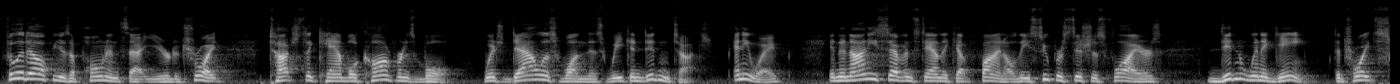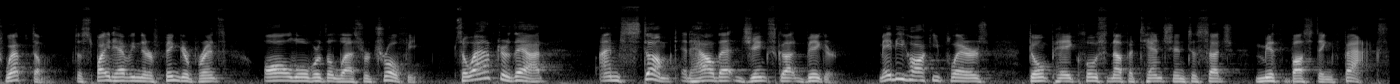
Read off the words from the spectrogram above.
Philadelphia's opponents that year, Detroit, touched the Campbell Conference Bowl, which Dallas won this week and didn't touch. Anyway, in the 97 Stanley Cup final, these superstitious Flyers didn't win a game. Detroit swept them, despite having their fingerprints all over the lesser trophy. So after that, I'm stumped at how that jinx got bigger. Maybe hockey players don't pay close enough attention to such myth busting facts.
